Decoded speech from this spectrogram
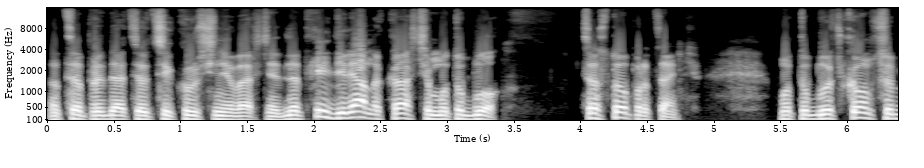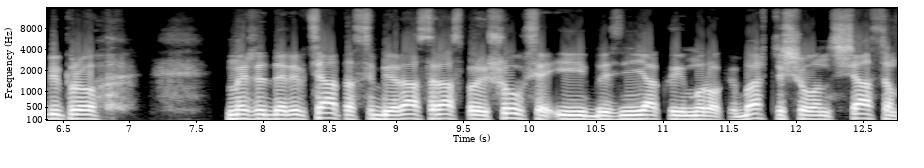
оце прийдеться оці кручення верхні. Для таких ділянок краще мотоблок. Це 100%. Мотоблочком собі про межі деревцята собі раз-раз пройшовся і без ніякої мороки. Бачите, що він з часом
